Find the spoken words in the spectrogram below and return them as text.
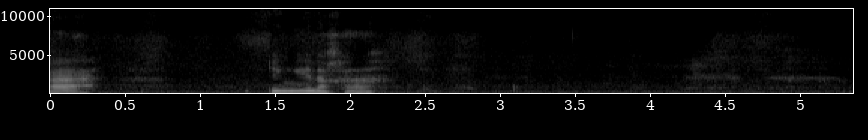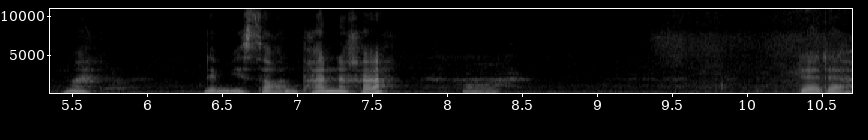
ค่ะ อย่างนี้นะคะ มา เดี๋ยวมีสอนพันนะคะค่ะเดี๋ยวเดี๋ยว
